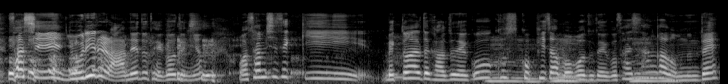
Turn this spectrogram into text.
사실 요리를 안 해도 되거든요. 와 삼시세끼 맥도날드 가도 되고 코스코 피자 먹어도 되고 사실 상관없는데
